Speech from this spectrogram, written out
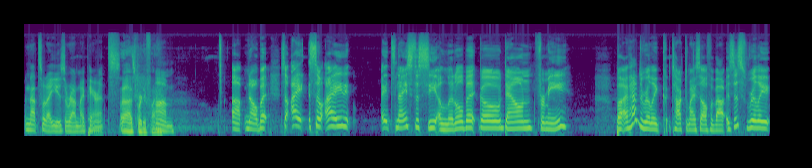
and that's what I use around my parents. Uh, that's pretty funny. Um, Uh, no, but so I, so I, it's nice to see a little bit go down for me, but I've had to really talk to myself about is this really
